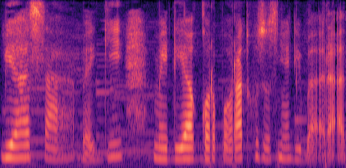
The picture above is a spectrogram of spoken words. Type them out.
biasa bagi media korporat khususnya di barat.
